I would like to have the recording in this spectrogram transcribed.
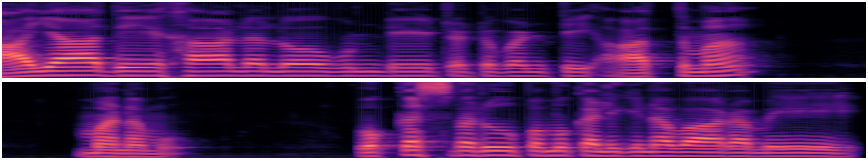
ఆయా దేహాలలో ఉండేటటువంటి ఆత్మ మనము. ఒక్క స్వరూపము కలిగిన వారమే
